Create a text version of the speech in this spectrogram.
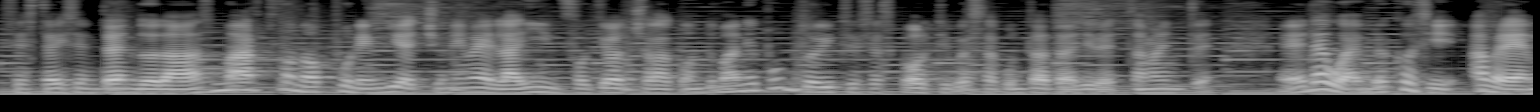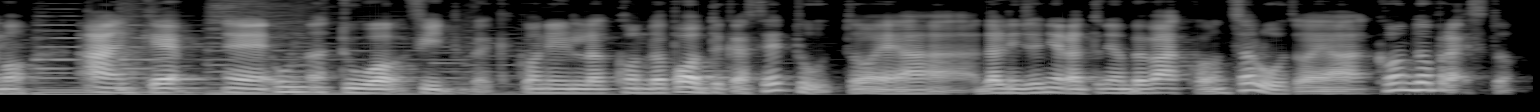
se stai sentendo da smartphone oppure inviaci un'email a info-condomani.it se ascolti questa puntata direttamente eh, da web così avremo anche eh, un tuo feedback con il Condo Podcast è tutto e a, dall'ingegnere Antonio Bevacqua un saluto e a Condo presto!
